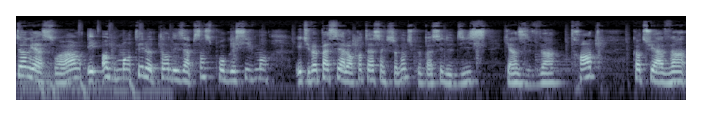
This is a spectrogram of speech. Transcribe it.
te réasseoir et augmenter le temps des absences progressivement. Et tu vas passer, alors quand tu es à 5 secondes, tu peux passer de 10, 15, 20, 30. Quand tu es à 20,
